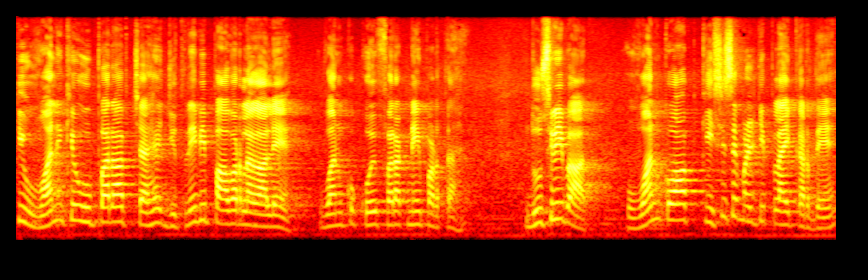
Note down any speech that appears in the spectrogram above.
कि वन के ऊपर आप चाहे जितनी भी पावर लगा लें, वन को कोई फ़र्क नहीं पड़ता है। दूसरी बात, वन को आप किसी से मल्टीप्लाई कर दें,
